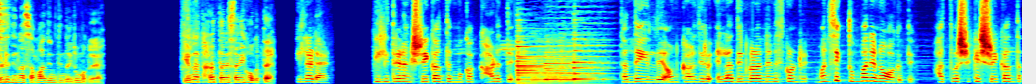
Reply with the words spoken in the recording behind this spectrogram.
ಎರಡು ದಿನ ಸಮಾಧಾನದಿಂದ ಇರು ಮಗಳೇ. ಎಲ್ಲ ತಾನೇ ತಾನೇ ಸರಿ ಹೋಗುತ್ತೆ. ಇಲ್ಲ ಡ್ಯಾಡ್, ಇಲ್ಲಿದ್ರೆ ನಂಗೆ ಶ್ರೀಕಾಂತನ ಮುಖ ಕಾಡುತ್ತೆ. ತಂದೆ ಇಲ್ಲದೆ ಅವ್ನು ಕಳೆದಿರೋ ಎಲ್ಲ ದಿನಗಳನ್ನ ನೆನೆಸ್ಕೊಂಡ್ರೆ ಮನಸ್ಸಿಗೆ ತುಂಬಾ ನೋವಾಗುತ್ತೆ. ಹತ್ತು ವರ್ಷಕ್ಕೆ ಶ್ರೀಕಾಂತ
